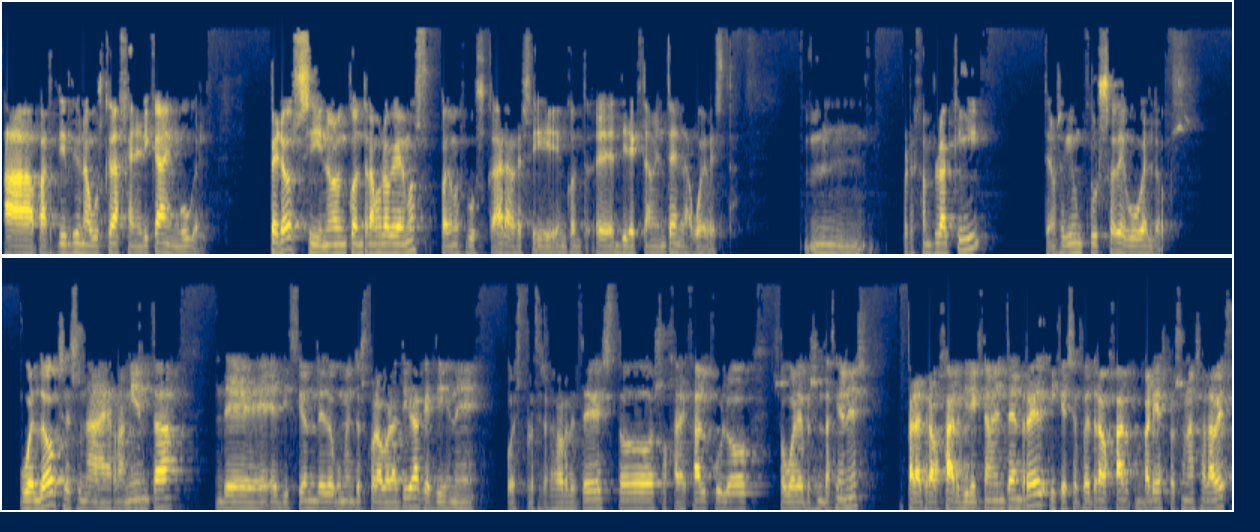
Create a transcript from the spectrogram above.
a partir de una búsqueda genérica en Google. Pero si no encontramos lo que vemos, podemos buscar a ver si eh, directamente en la web está. Mm, por ejemplo, aquí tenemos aquí un curso de Google Docs. Google Docs es una herramienta de edición de documentos colaborativa que tiene pues, procesador de textos, hoja de cálculo, software de presentaciones para trabajar directamente en red y que se puede trabajar varias personas a la vez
